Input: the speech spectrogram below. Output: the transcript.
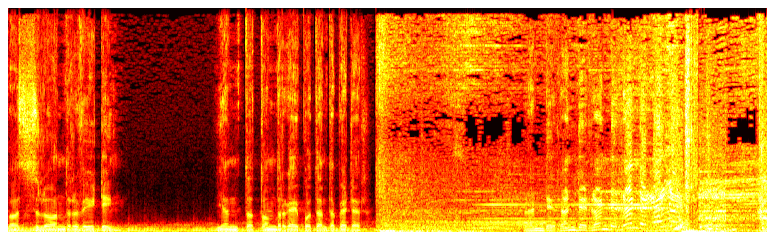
బస్సులో అందరూ వెయిటింగ్. ఎంత తొందరగా అయిపోతే అంత బెటర్. ரெண்டு ரெண்டு ரெண்டு ரெண்டு ரெண்டு!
